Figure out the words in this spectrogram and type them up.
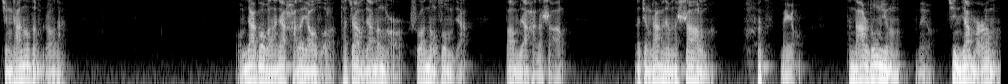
警察能怎么着他？我们家狗把他家孩子咬死了，他站我们家门口说弄死我们家，把我们家孩子杀了，那警察肯定把他杀了吗？没有，他拿着东西了吗？没有，进家门了吗？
